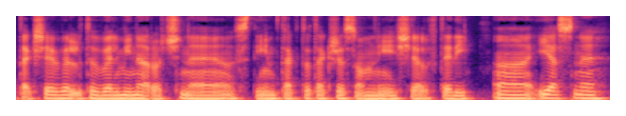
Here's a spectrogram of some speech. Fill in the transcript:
takže je to veľmi náročné s tým takto, takže som nešiel vtedy. A jasné,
